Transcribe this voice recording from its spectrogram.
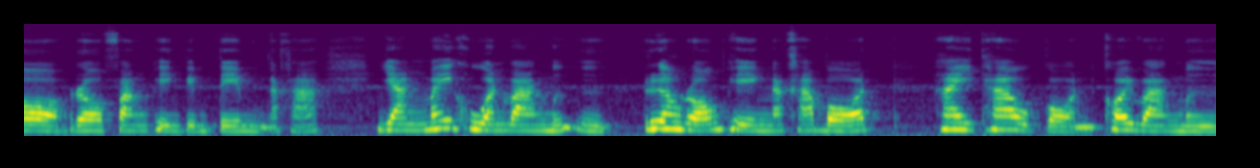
อรอฟังเพลงเต็มๆนะคะ ยังไม่ควรวางมือ เรื่องร้องเพลงนะคะบอสให้เท่าก่อนค่อยวางมือ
